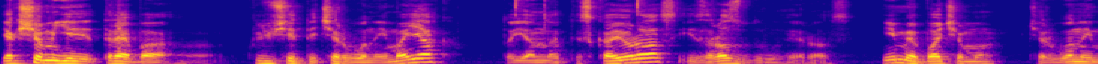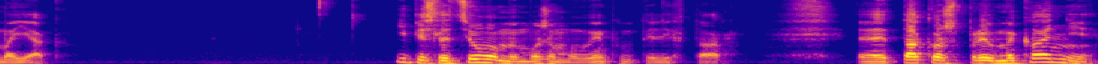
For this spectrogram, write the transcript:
Якщо мені треба включити червоний маяк, то я натискаю раз і зразу другий раз. І ми бачимо червоний маяк. І після цього ми можемо вимкнути ліхтар. Е, Також при вмиканні,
